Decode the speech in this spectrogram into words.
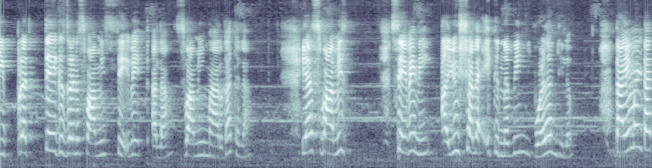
की प्रत्येक जण स्वामी सेवेत आला स्वामी मार्गात आला. या स्वामी सेवेने आयुष्याला एक नवीन वळण दिलं. ताई म्हणतात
